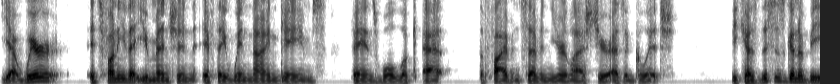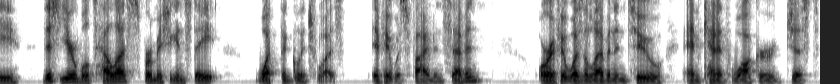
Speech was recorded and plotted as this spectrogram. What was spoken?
Yeah, we're it's funny that you mention if they win nine games, fans will look at the five and seven year last year as a glitch because this is going to be this year will tell us for Michigan State what the glitch was. If it was five and seven, or if it was 11 and two, and Kenneth Walker just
